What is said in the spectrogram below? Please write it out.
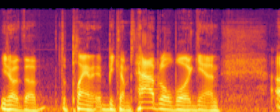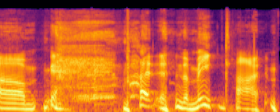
you know, the, the planet becomes habitable again. Um, but in the meantime,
